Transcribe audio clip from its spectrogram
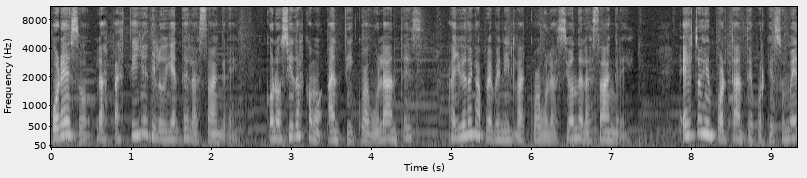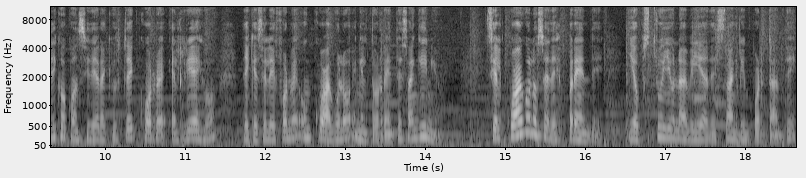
Por eso, las pastillas diluyentes de la sangre conocidas como anticoagulantes, ayudan a prevenir la coagulación de la sangre. Esto es importante porque su médico considera que usted corre el riesgo de que se le forme un coágulo en el torrente sanguíneo. Si el coágulo se desprende y obstruye una vía de sangre importante,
